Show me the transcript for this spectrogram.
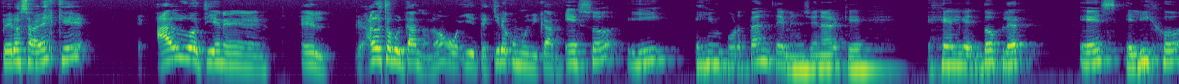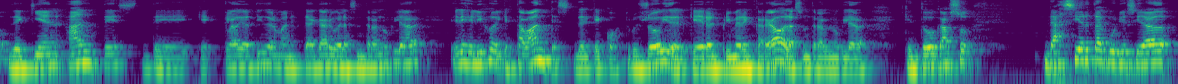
pero sabes que algo tiene él, algo está ocultando, ¿no? Y te quiere comunicar. Eso, y es importante mencionar que Helge Doppler es el hijo de quien antes de que Claudia Tiderman esté a cargo de la central nuclear, él es el hijo del que estaba antes, del que construyó y del que era el primer encargado de la central nuclear. Que en todo caso da cierta curiosidad,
